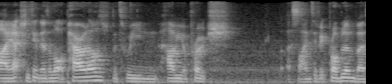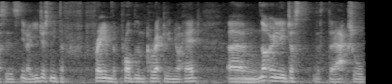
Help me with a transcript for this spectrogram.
I actually think there's a lot of parallels between how you approach a scientific problem versus, you know, you just need to f- frame the problem correctly in your head. Um, Mm. Not only just the, the actual,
